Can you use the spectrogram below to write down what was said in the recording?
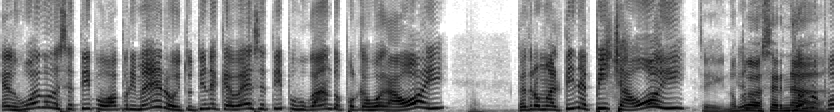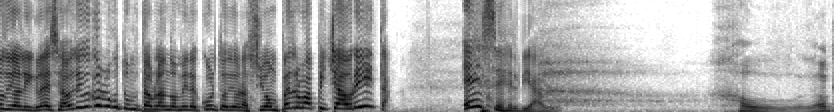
el juego de ese tipo va primero y tú tienes que ver ese tipo jugando porque juega hoy. Pedro Martínez picha hoy. Sí, no Yo puedo hacer nada. Yo no puedo ir a la iglesia. Digo, ¿qué es lo que tú me estás hablando a mí de culto y de oración? Pedro va a pichar ahorita. Ese es el diablo. Oh, ok.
